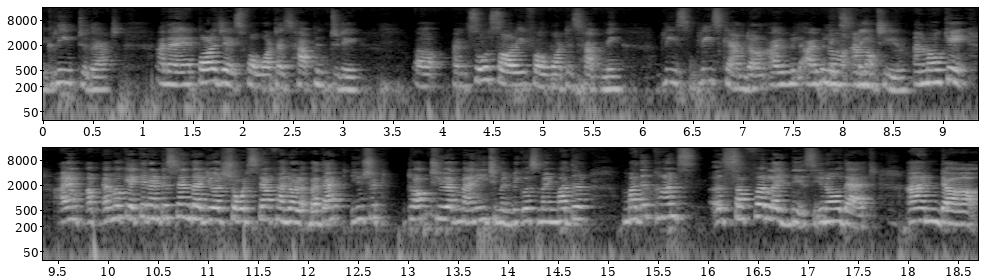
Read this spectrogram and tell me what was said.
agree to that. And I apologize for what has happened today. Uh, I'm so sorry for what is happening. Please, please calm down. I will, I will No, explain I'm, to you. I'm okay. I'm, I'm okay. I can understand that you are short staff and all, but that you should talk to your management because my mother, mother can't uh, suffer like this. You know that, and uh,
